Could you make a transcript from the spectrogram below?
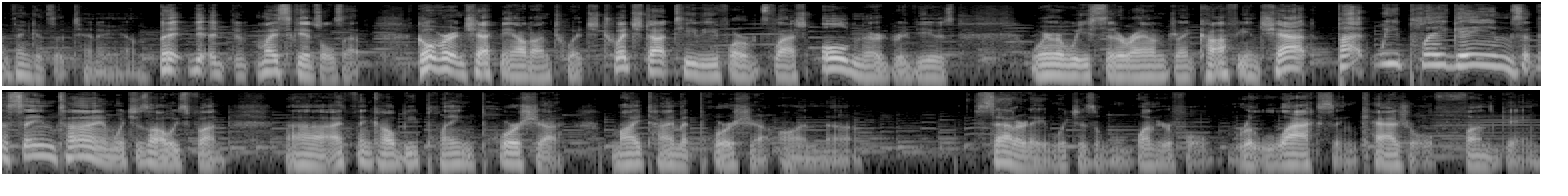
I think it's at 10 a.m. But uh, my schedule's up. Go over and check me out on Twitch, twitch.tv forward slash old nerd reviews, where we sit around, drink coffee, and chat, but we play games at the same time, which is always fun. Uh, I think I'll be playing Portia, my time at Portia on uh, Saturday, which is a wonderful, relaxing, casual, fun game.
